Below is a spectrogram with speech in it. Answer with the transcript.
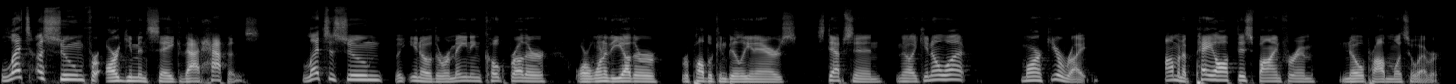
Let's assume for argument's sake that happens. Let's assume, you know, the remaining Koch brother or one of the other Republican billionaires steps in and they're like, you know what? Mark, you're right. I'm going to pay off this fine for him. No problem whatsoever.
